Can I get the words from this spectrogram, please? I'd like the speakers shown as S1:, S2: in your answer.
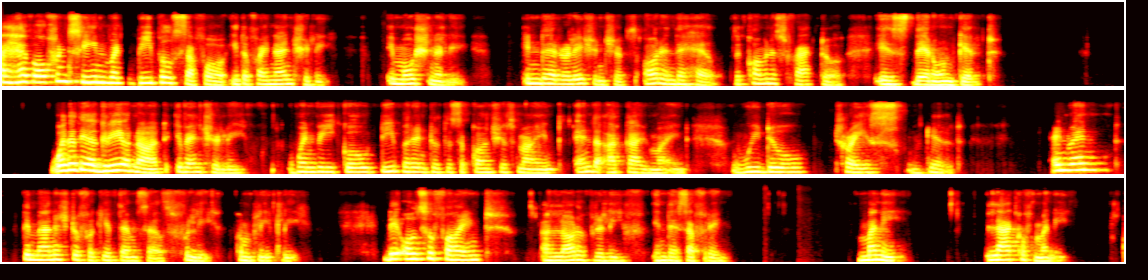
S1: I have often seen when people suffer either financially, emotionally, in their relationships, or in their health, the commonest factor is their own guilt. Whether they agree or not, eventually, when we go deeper into the subconscious mind and the archive mind, we do trace guilt. And when they manage to forgive themselves fully, completely, they also find a lot of relief in their suffering. Money, lack of money,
